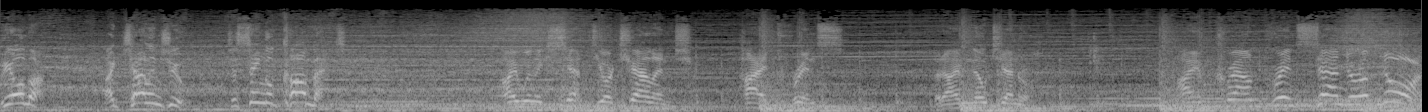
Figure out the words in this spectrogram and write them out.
Ryoma. I challenge you to single combat. I will accept your challenge, High Prince. But I'm no general. I am Crown Prince Xander of Nohr!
